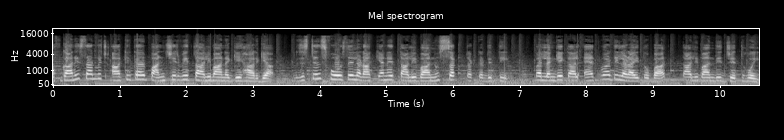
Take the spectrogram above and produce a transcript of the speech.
Afghanistan ਵਿੱਚ ਆਖਿਰਕਾਰ ਪੰਜਚਿਰ ਵੀ ਤਾਲਿਬਾਨ ਅੱਗੇ ਹਾਰ ਗਿਆ। ਰੈਜ਼ਿਸਟੈਂਸ ਫੋਰਸ ਦੇ ਲੜਾਕਿਆਂ ਨੇ ਤਾਲਿਬਾਨ ਨੂੰ ਸਖਤ ਟੱਕਰ ਦਿੱਤੀ, ਪਰ ਲੰਗੇ ਕਾਲ ਐਤਵਾਰ ਦੀ ਲੜਾਈ ਤੋਂ ਬਾਅਦ ਤਾਲਿਬਾਨ ਦੀ ਜਿੱਤ ਹੋਈ।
